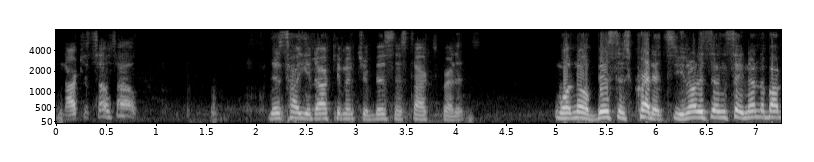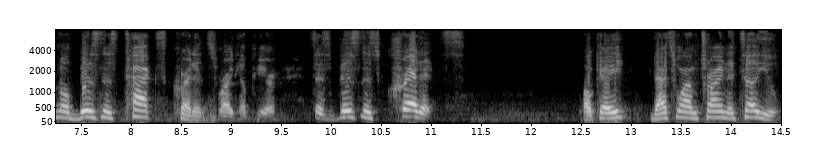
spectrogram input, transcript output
Knock yourselves out. This is how you document your business tax credits. Well, no, business credits. You notice it doesn't say nothing about no business tax credits right up here. It says business credits. Okay? That's why I'm trying to tell you.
